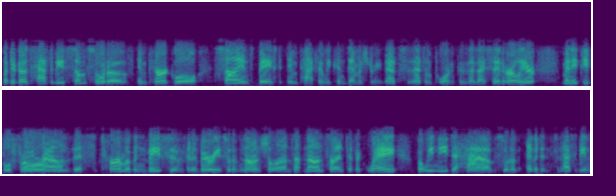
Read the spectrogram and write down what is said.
but there does have to be some sort of empirical science-based impact that we can demonstrate. That's that's important because, as I said earlier, many people throw around this term of invasive in a very sort of nonchalant, non-scientific way, but we need to have sort of evidence. It has to be an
